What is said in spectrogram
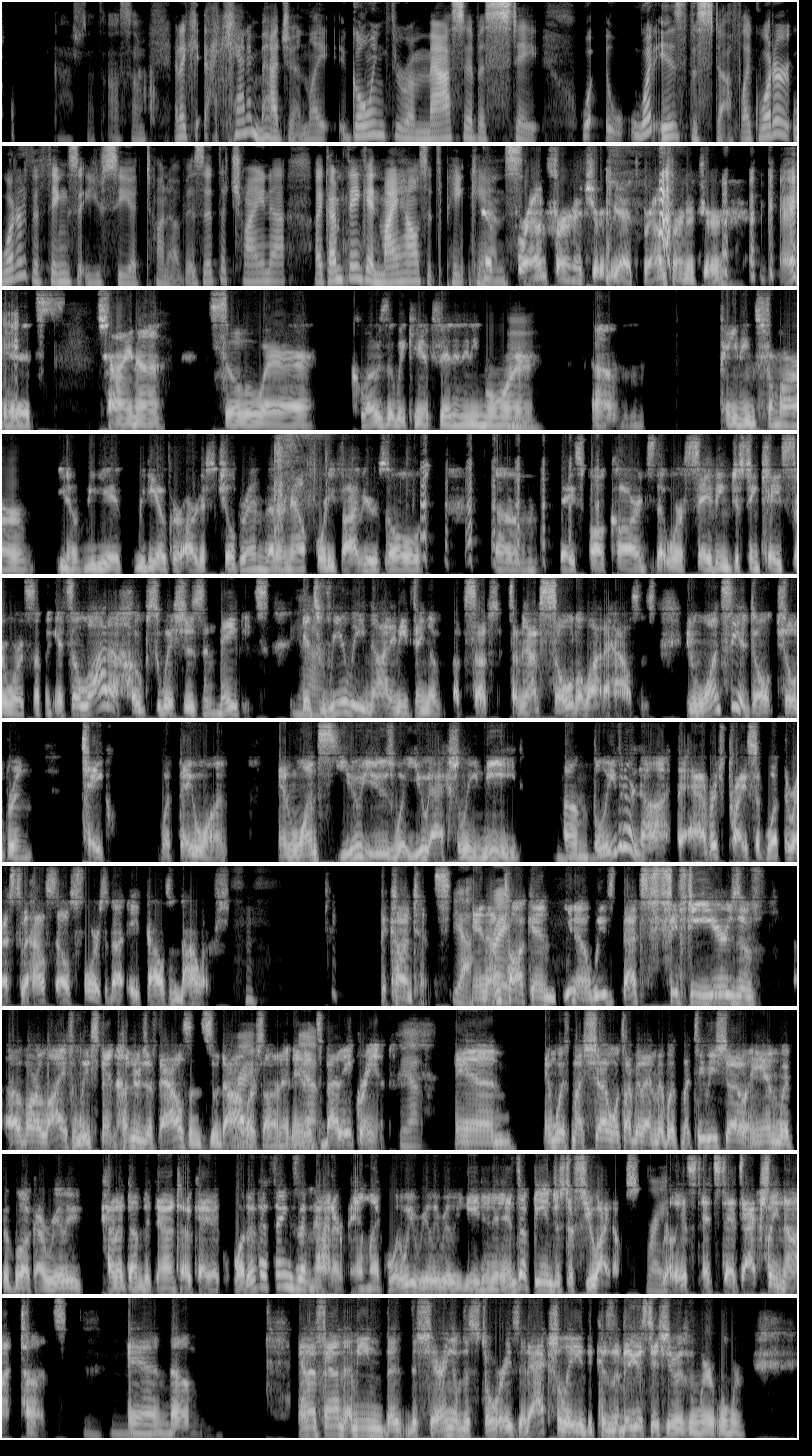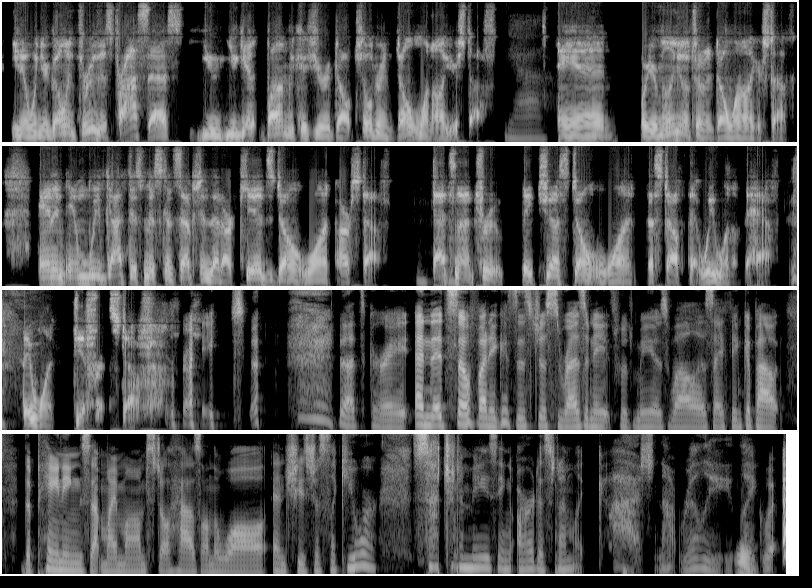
Gosh, that's awesome. And I, I can't imagine like going through a massive estate. What what is the stuff? Like what are what are the things that you see a ton of? Is it the china? Like I'm thinking my house it's paint cans. Yeah, brown furniture. Yeah, it's brown furniture. okay. It's china, silverware, clothes that we can't fit in anymore, mm. um, paintings from our you know media, mediocre artist children that are now 45 years old. Um, baseball cards that we're saving just in case they're worth something. It's a lot of hopes wishes and maybes. Yeah. it's really not anything of, of substance. I mean i've sold a lot of houses. And once the adult children take what they want and once you use what you actually need um, mm-hmm. believe it or not the average price of what the rest of the house sells for is about $8000 the contents. Yeah. And I'm talking, you know, we've that's 50 years of of our life and we've spent hundreds of thousands of dollars right. on it and it's about 8 grand. Yeah. And and with my show, we'll talk about that. But with my TV show and with the book, I really kind of dumbed it down to okay, like, what are the things that matter, man? Like, what do we really, really need? And it ends up being just a few items. Right. Really, it's it's it's actually not tons. Mhm. And um, and I found, I mean, the the sharing of the stories. It actually because the biggest issue is when we're when we're you know when you're going through this process, you you get bummed because your adult children don't want all your stuff Yeah. and or your millennial children don't want all your stuff and and we've got this misconception that our kids don't want our stuff that's Mhm. not true they just don't want the stuff that we want them to have they want different stuff right. That's great. And it's so funny because this just resonates with me as well as I think about the paintings that my mom still has on the wall. And she's just like, You are such an amazing artist. And I'm like, Gosh, not really. Mm. Like, what?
